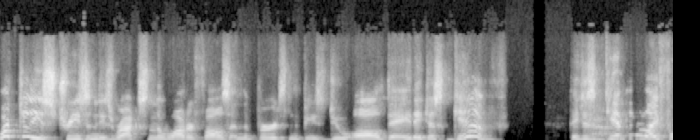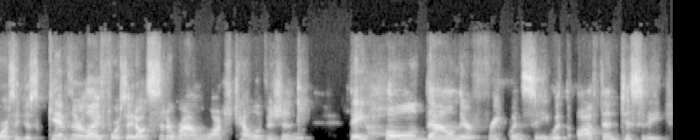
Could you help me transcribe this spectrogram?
what do these trees and these rocks and the waterfalls and the birds and the bees do all day? They just give. They just yeah. give their life force. They just give their life force. They don't sit around and watch television. They hold down their frequency with authenticity.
